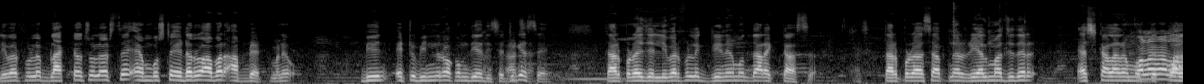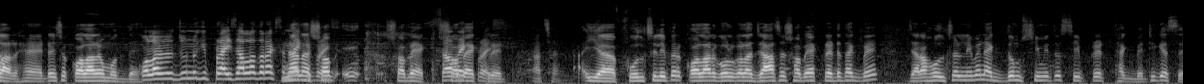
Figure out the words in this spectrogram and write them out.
লিভারপুলের ব্ল্যাকটাও চলে আসছে অ্যাম্বসটা এটারও আবার আপডেট মানে একটু ভিন্ন রকম দিয়ে দিছে ঠিক আছে? তারপরে এই যে লিভারপুলের গ্রিনের মধ্যে আরেকটা আছে। তারপরে আছে আপনার রিয়াল মাজিদের অ্যাশ কালারের মধ্যে কলার হ্যাঁ এটা হচ্ছে কলারের মধ্যে। কলারের জন্য কি প্রাইস আলাদা রাখছেন না না সব সব এক সব এক রেট আচ্ছা। ইয়া ফুল স্লিপের কলার গোল গলা যা আছে সব এক রেটে থাকবে। যারা হোলসেল নেবেন একদম সীমিত সিপ রেট থাকবে ঠিক আছে?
